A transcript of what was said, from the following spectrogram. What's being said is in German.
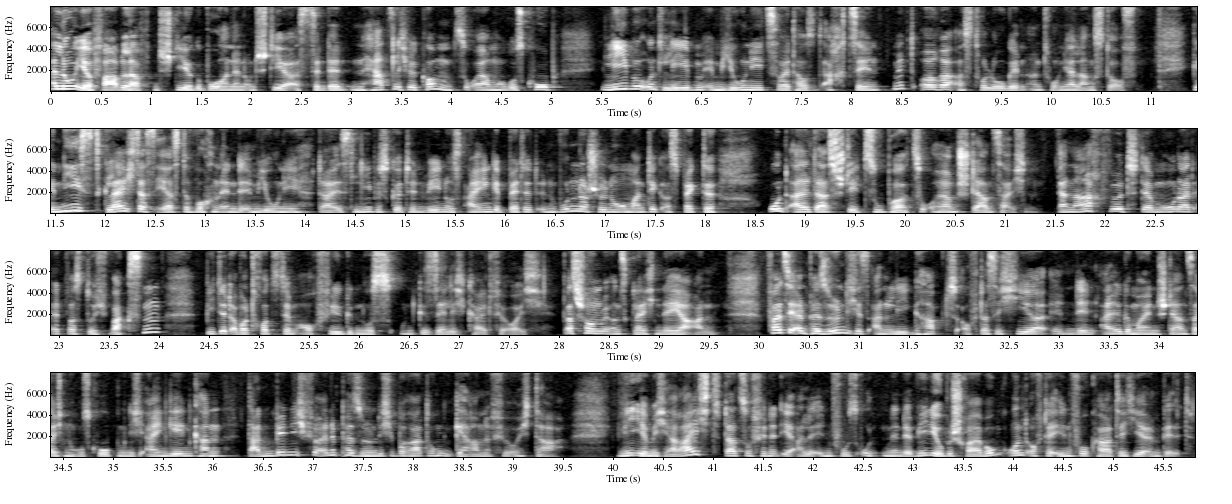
Hallo, ihr fabelhaften Stiergeborenen und Stieraszendenten. Herzlich willkommen zu eurem Horoskop Liebe und Leben im Juni 2018 mit eurer Astrologin Antonia Langsdorf. Genießt gleich das erste Wochenende im Juni. Da ist Liebesgöttin Venus eingebettet in wunderschöne Romantikaspekte und all das steht super zu eurem Sternzeichen. Danach wird der Monat etwas durchwachsen, bietet aber trotzdem auch viel Genuss und Geselligkeit für euch. Das schauen wir uns gleich näher an. Falls ihr ein persönliches Anliegen habt, auf das ich hier in den allgemeinen Sternzeichenhoroskopen nicht eingehen kann, dann bin ich für eine persönliche Beratung gerne für euch da. Wie ihr mich erreicht, dazu findet ihr alle Infos unten in der Videobeschreibung und auf der Infokarte hier im Bild.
